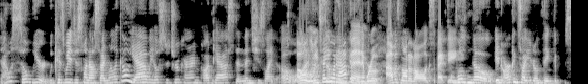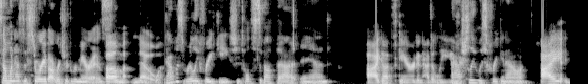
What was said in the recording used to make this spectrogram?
That was so weird because we just went outside and we're like, "Oh yeah, we hosted a true crime podcast," and then she's like, "Oh, Oh, I let me tell you what happened. And we're I was not at all expecting well, no, in Arkansas, you don't think someone has a story about Richard Ramirez. um no. that was really freaky. She told us about that, and I got scared and had to leave. Ashley was freaking out. I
